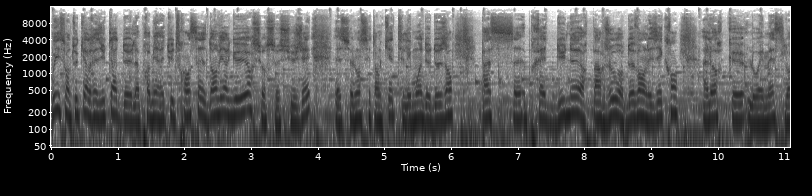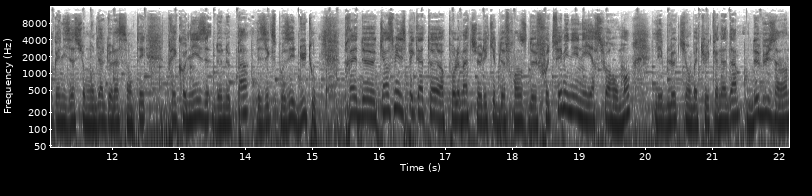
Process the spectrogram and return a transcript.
Oui, c'est en tout cas le résultat de la première étude française d'envergure sur ce sujet. Selon cette enquête, les moins de 2 ans passent près d'une heure par jour devant les écrans alors que l'OMS, l'Organisation mondiale de la santé, préconise de ne pas les exposer du tout. Près de 15 000 spectateurs pour le match de l'équipe de France de foot féminine hier soir au Mans. Les Bleus qui ont battu le Canada 2 buts à 1.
